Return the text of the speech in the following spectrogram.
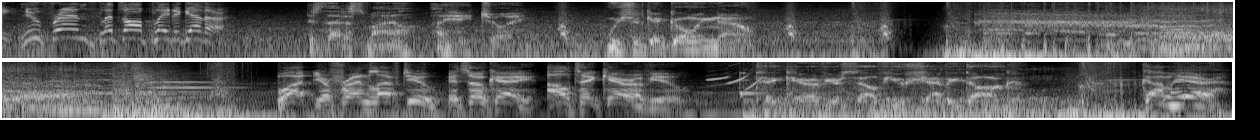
Yay, new friends, let's all play together. Is that a smile? I hate joy. We should get going now. What? Your friend left you? It's okay. I'll take care of you. Take care of yourself, you shabby dog. Come here.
